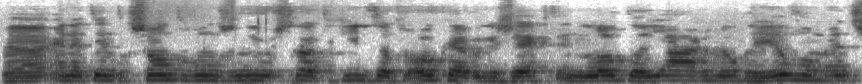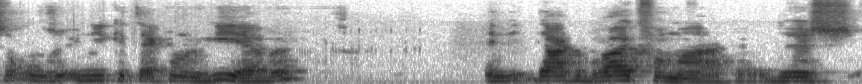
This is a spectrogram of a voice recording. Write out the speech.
Uh, en het interessante van onze nieuwe strategie is dat we ook hebben gezegd: in de loop der jaren wilden heel veel mensen onze unieke technologie hebben. En daar gebruik van maken. Dus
